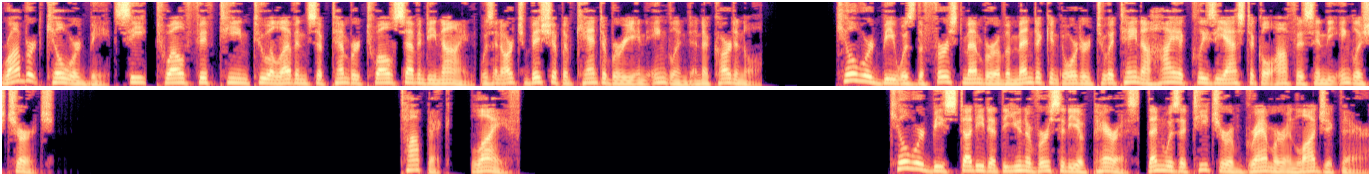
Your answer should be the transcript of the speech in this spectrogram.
Robert Kilwardby c. 1215–11 September 1279 was an Archbishop of Canterbury in England and a cardinal. Kilwardby was the first member of a mendicant order to attain a high ecclesiastical office in the English Church. Life Kilwardby studied at the University of Paris, then was a teacher of grammar and logic there.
